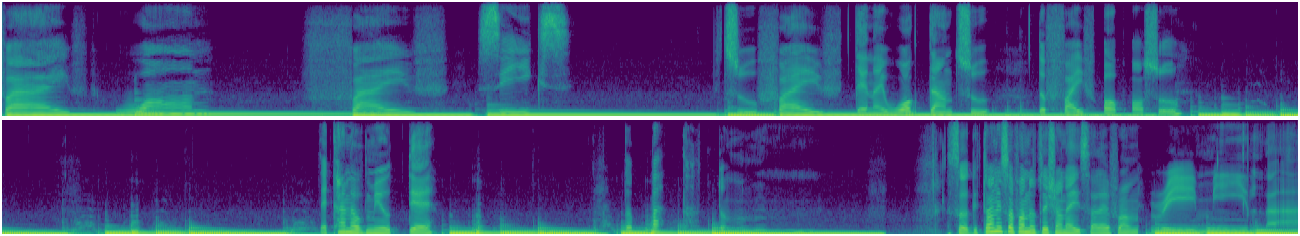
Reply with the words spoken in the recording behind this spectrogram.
five, one, five, six, two, five. Then I walk down to the five up also. The kind of mute there. So the Tonic Sol-fa notation I started from re mi la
